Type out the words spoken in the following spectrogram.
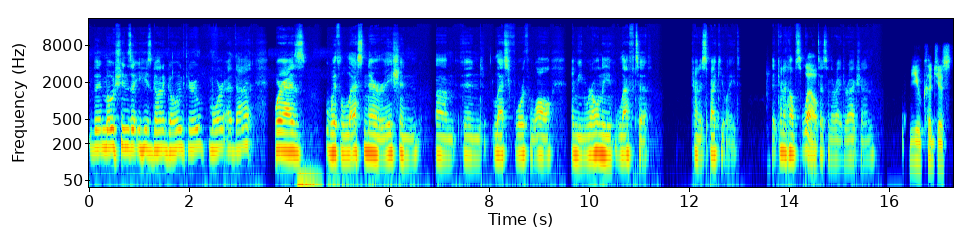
the emotions that he's gonna going through more at that, whereas with less narration um, and less fourth wall, I mean, we're only left to kind of speculate. It kind of helps point Well- us in the right direction. You could just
